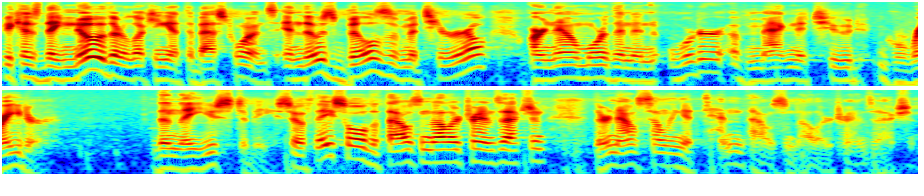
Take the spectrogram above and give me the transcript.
because they know they're looking at the best ones. And those bills of material are now more than an order of magnitude greater than they used to be. So if they sold a $1,000 transaction, they're now selling a $10,000 transaction.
